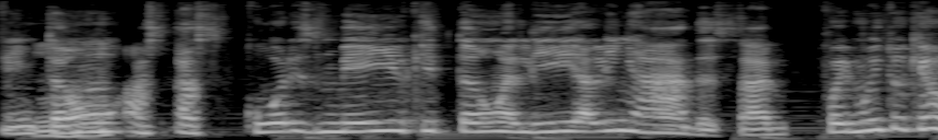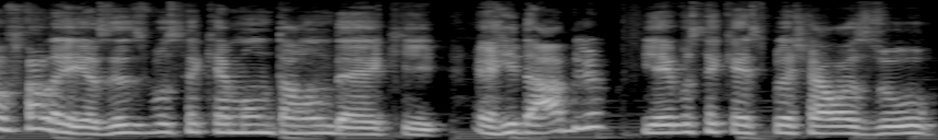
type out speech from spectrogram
Então, uhum. as, as, cores meio que estão ali alinhadas, sabe? Foi muito o que eu falei. Às vezes você quer montar um deck RW, e aí você quer splashar o azul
